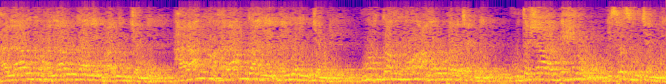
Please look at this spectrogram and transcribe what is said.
హలాల్ను హలాల్గానే భావించండి హరాంను హరాంగానే పరిగణించండి ముహకంను అమలుపరచండి ముతషాబిహ్ను విశ్వసించండి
